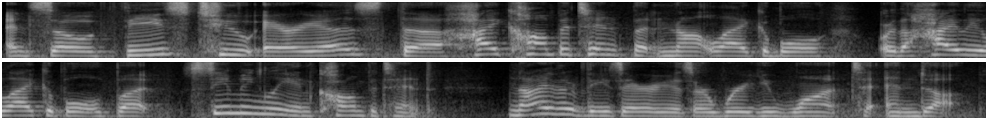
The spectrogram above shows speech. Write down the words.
And so these two areas, the high competent but not likable, or the highly likable but seemingly incompetent, neither of these areas are where you want to end up.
